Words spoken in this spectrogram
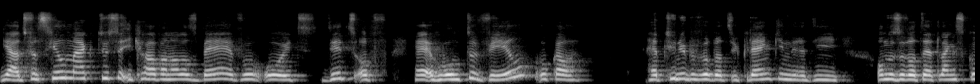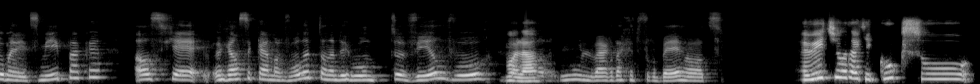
ja, het verschil maakt tussen ik hou van alles bij voor ooit dit of hè, gewoon te veel. Ook al heb je nu bijvoorbeeld je kleinkinderen die om de zoveel tijd langskomen en iets meepakken. Als jij een ganse kamer vol hebt, dan heb je gewoon te veel voor Voilà. dat doel waar dat je het voorbij houdt. En weet je wat ik ook zo...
